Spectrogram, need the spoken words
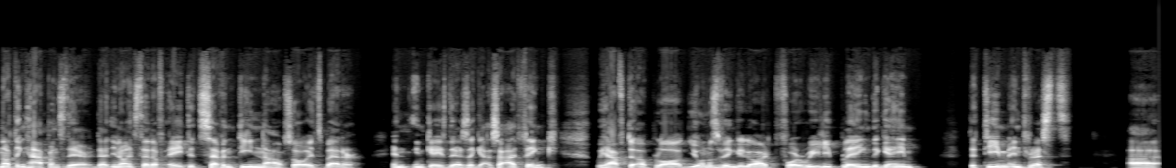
nothing happens there. That, you know, instead of eight, it's 17 now. So it's better in, in case there's a gap. So I think we have to applaud Jonas Vingegaard for really playing the game, the team interest. Uh,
